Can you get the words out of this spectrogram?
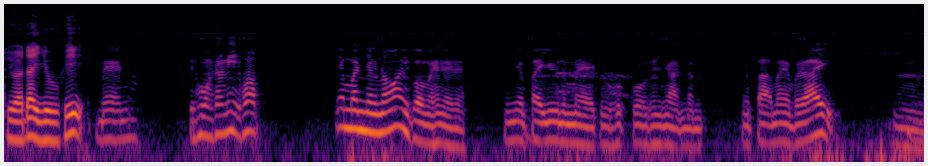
ที่ว่าได้อยู่พี่แมน เป็นห่วงทางนี้พร้อมยังมันยังน้อยกว่าไม่เลยเล ยยังยังไปอยู่นำแม่คือพวกโกทญาตินำยังป้าแม่ไปได้อืม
